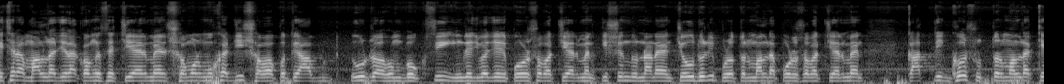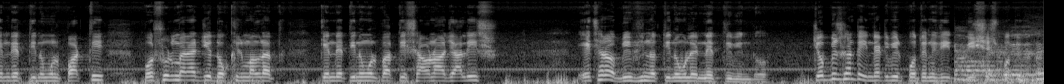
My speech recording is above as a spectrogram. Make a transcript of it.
এছাড়া মালদা জেলা কংগ্রেসের চেয়ারম্যান সমর মুখার্জি, সভাপতি আব্দুর রহম বক্সি, ইংরেজবাজার পৌরসভার চেয়ারম্যান কৃষ্ণেন্দু নারায়ণ চৌধুরী, পুরাতন মালদা পৌরসভার চেয়ারম্যান কার্তিক ঘোষ, উত্তর মালদা কেন্দ্রের তৃণমূল প্রার্থী প্রসূন ব্যানার্জি, দক্ষিণ মালদা কেন্দ্রের তৃণমূল প্রার্থী শাহনাজ আলিশ এছাড়াও বিভিন্ন তৃণমূলের নেতৃবৃন্দ। চব্বিশ ঘণ্টা ইন্ডিয়া টিভির প্রতিনিধি, বিশেষ প্রতিবেদন।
